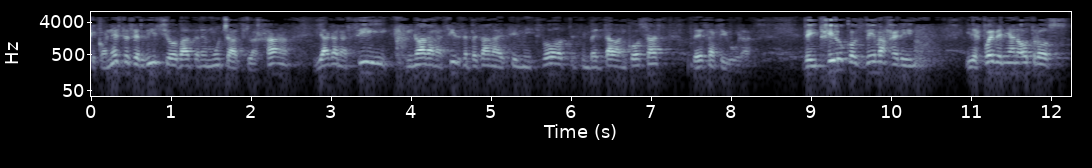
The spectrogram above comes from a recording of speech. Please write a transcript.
que con este servicio va a tener mucha atzlajá, y hagan así, y no hagan así, les empezaban a decir mitzvot, les inventaban cosas de esa figura. Y después venían otros,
